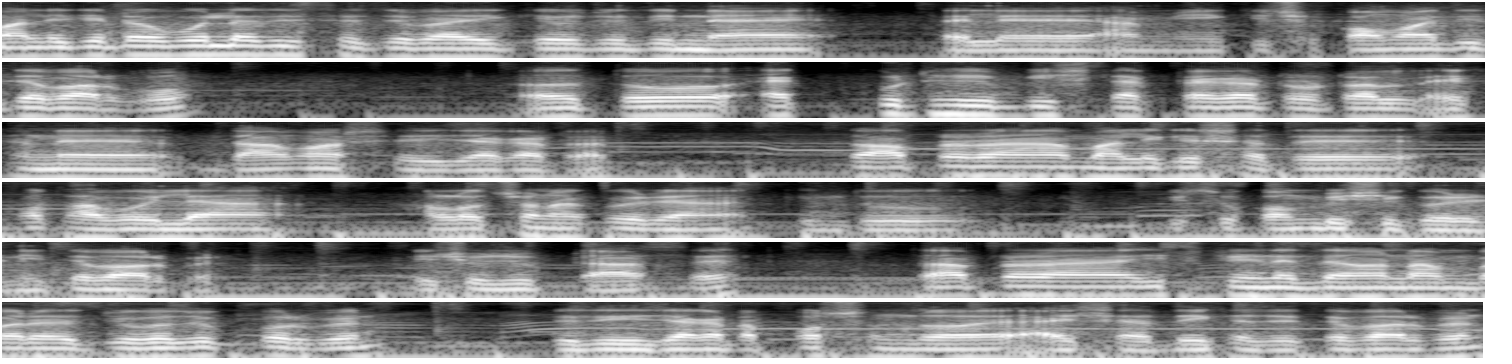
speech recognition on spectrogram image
মালিক এটাও বলে দিচ্ছে যে, ভাই, কেউ যদি নেয়, তাহলে আমি কিছু কমায় দিতে পারব। তো এক কোটি বিশ লাখ টাকা টোটাল এখানে দাম আসে এই জায়গাটার। তো আপনারা মালিকের সাথে কথা বইলা, আলোচনা কইরা কিন্তু কিছু কম বেশি করে নিতে পারবেন। এই সুযোগটা আছে। তো আপনারা স্ক্রিনে দেওয়া নাম্বারে যোগাযোগ করবেন। যদি এই জায়গাটা পছন্দ হয়, আইসা দেখে যেতে পারবেন।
